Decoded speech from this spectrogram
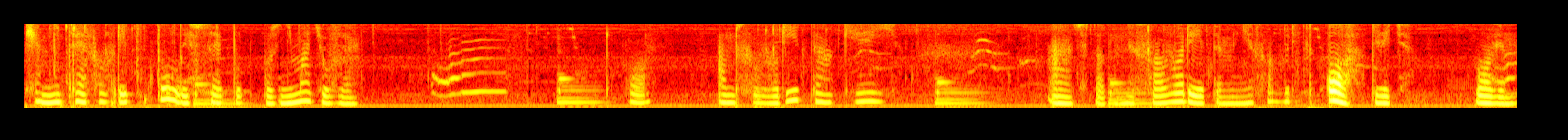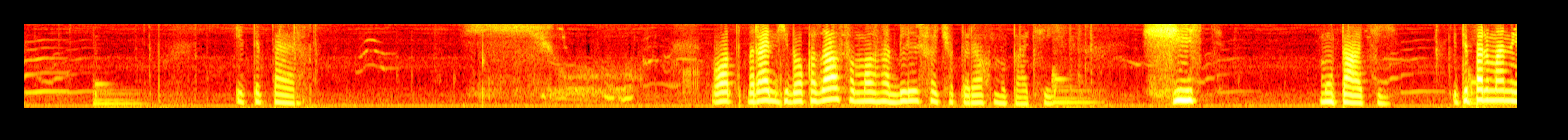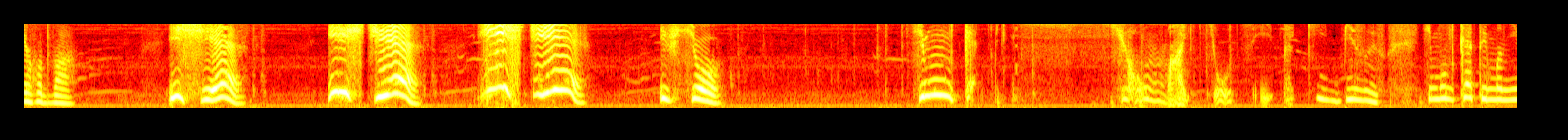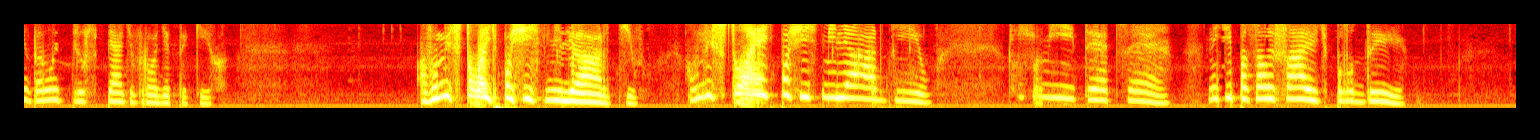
Ще мені треба фаворит тул і все тут познімати уже. Тупо. Анфаворита, окей. А, це тут не фаворити, мені фаворити. О, дивіться. Він. І тепер. От Ренгі доказав, що можна більше чотирьох мутацій. Шість мутацій. І тепер в мене його два. І ще! І ще! І ще! І все. Тімунке. Йо-майо, це такий бізнес. Ці мункети мені дали плюс 5 вроді таких. А вони стоять по 6 мільярдів. А вони стоять по 6 мільярдів. Розумієте це? Вони типа залишають плоди.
